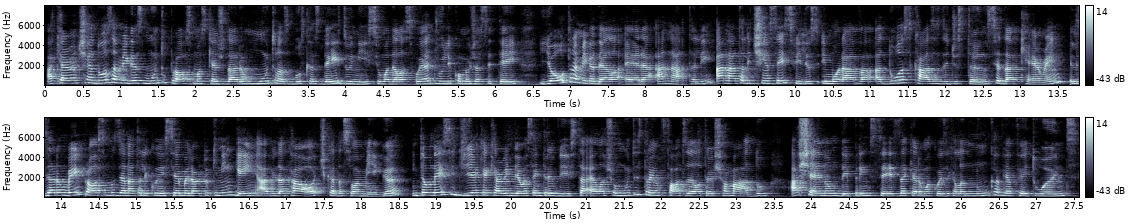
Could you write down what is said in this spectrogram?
A Karen tinha duas amigas muito próximas que ajudaram muito nas buscas desde o início. Uma delas foi a Julie, como eu já citei, e outra amiga dela era a Natalie. A Natalie tinha seis filhos e morava a duas casas de distância da Karen. Eles eram bem próximos e a Natalie conhecia melhor do que ninguém a vida caótica da sua amiga. Então, nesse dia que a Karen deu essa entrevista, ela achou muito estranho o fato dela ter chamado a Shannon de princesa, que era uma coisa que ela nunca havia feito antes.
